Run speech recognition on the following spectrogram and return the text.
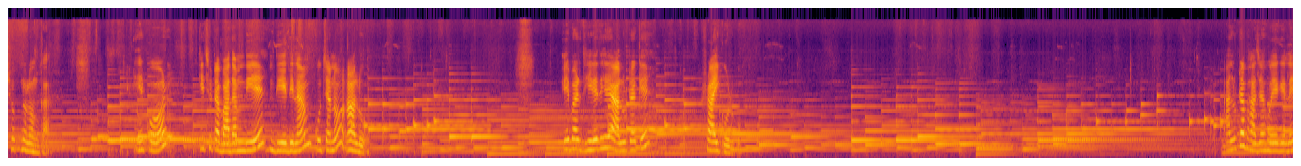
শুকনো লঙ্কা। এরপর কিছুটা বাদাম দিয়ে দিয়ে দিলাম কুচানো আলু। এবার ধীরে ধীরে আলুটাকে ফ্রাই করব। আলুটা ভাজা হয়ে গেলে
